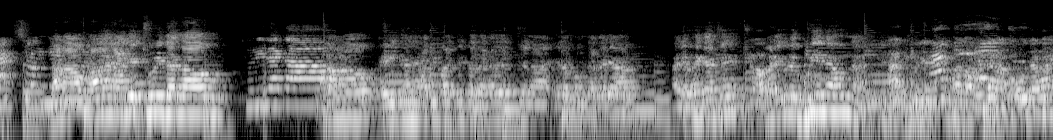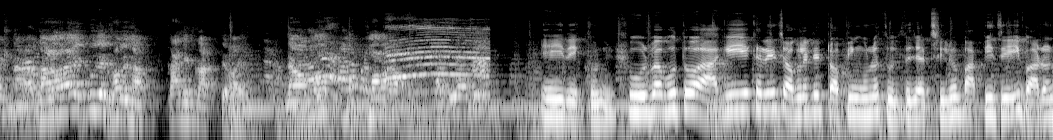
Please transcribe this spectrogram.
একসঙ্গে। দাঁড়াও ভাই আগে ছুরি দেখাও। ছুরি দেখাও। দাঁড়াও এইখানে হ্যাপি বার্থডেটা দেখা যাচ্ছে না এরকম দেখা যাক। আরে হয়ে গেছে এবার এগুলো ঘুরিয়ে নেও না। দাঁড়াও দাঁড়াও এই তুলে খাবে না কাজে কাটতে হয়। নাও মামা এই দেখুন সুরবাবু তো আগেই এখানে চকলেটের টপিংগুলো তুলতে যাচ্ছিল। বাপি যেই বারণ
